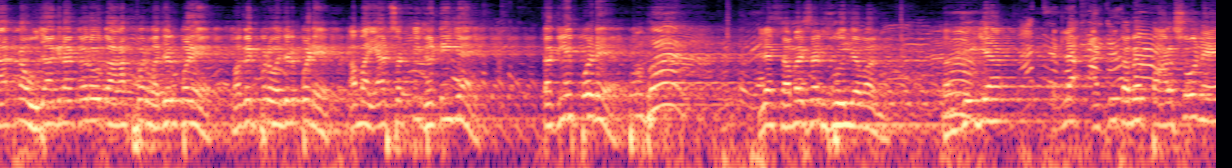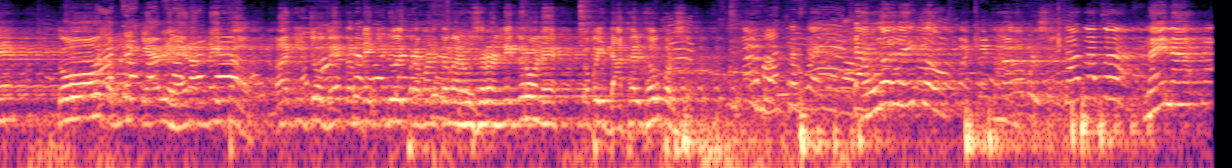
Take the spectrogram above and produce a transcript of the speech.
રાતના ઉજાગરા કરો તો આંખ પર વજન પડે મગજ પર વજન પડે. આમાં યાદ શક્તિ ઘટી જાય. તકલીફ પડે. એટલે સમયસર સુઈ જવાનું. સમજી ગયા? એટલે આટલું તમે પાળશો ને તો તમને ક્યારે હેરાન નહીં થાવ. બાકી જો મેં તમને કીધું એ પ્રમાણે તમે અનુસરણ નહીં કરો ને તો પછી દાખલ થવું પડશે. પડશે. નહીં ના.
